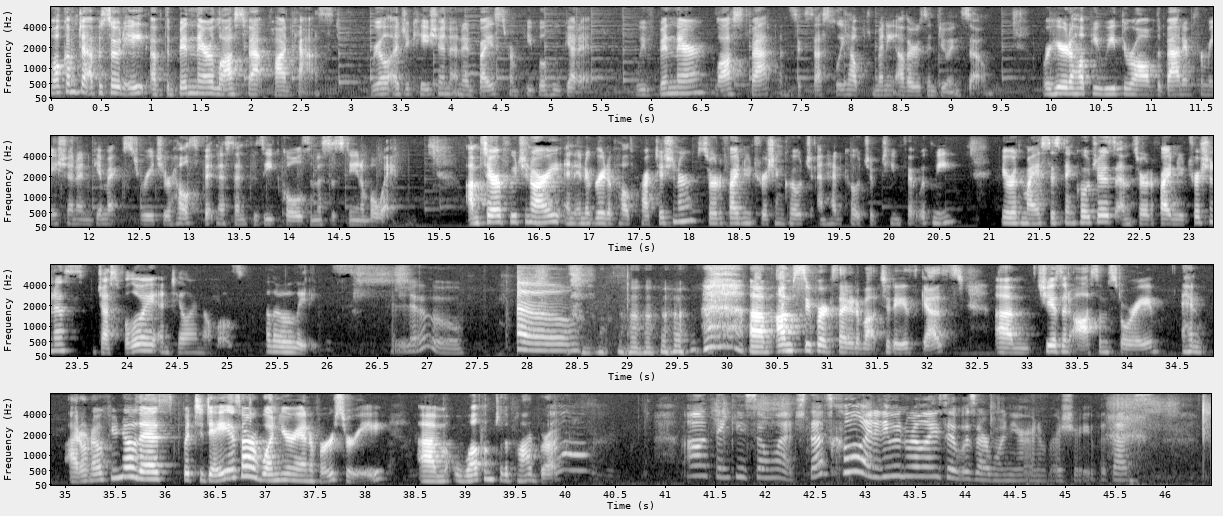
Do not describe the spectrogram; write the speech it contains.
Welcome to episode eight of the Been There, Lost Fat podcast real education and advice from people who get it. We've been there, lost fat, and successfully helped many others in doing so. We're here to help you weed through all of the bad information and gimmicks to reach your health, fitness, and physique goals in a sustainable way. I'm Sarah Fuchinari, an integrative health practitioner, certified nutrition coach, and head coach of Team Fit with Me, here with my assistant coaches and certified nutritionists, Jess Falloy and Taylor Nobles. Hello, ladies. Hello. Oh. um, I'm super excited about today's guest. Um, she has an awesome story. And I don't know if you know this, but today is our one year anniversary. Um, welcome to the pod, Brooke. Oh, oh, thank you so much. That's cool. I didn't even realize it was our one year anniversary, but that's.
